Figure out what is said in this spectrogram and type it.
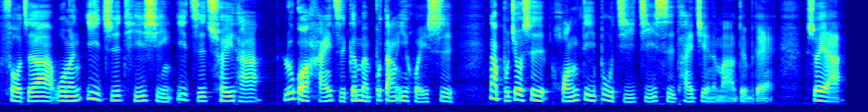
否则啊，我们一直提醒，一直催他，如果孩子根本不当一回事，那不就是皇帝不急急死太监了吗？对不对？所以啊。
